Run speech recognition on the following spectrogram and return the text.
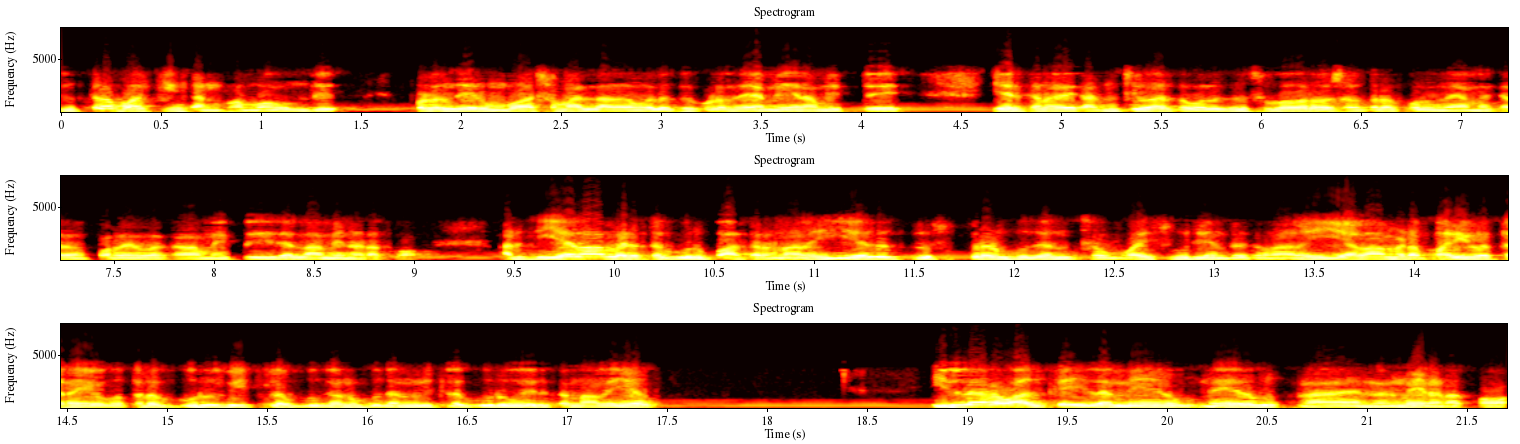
பித்திர பாக்கியம் கன்ஃபார்மா உண்டு. குழந்தை ரொம்ப வருஷமா இல்லாதவங்களுக்கு குழந்தை அமையிற அமைப்பு. ஏற்கனவே கன்சீவா இருக்கவங்களுக்கு சுப வருஷத்துல குழந்தை அமைக்கிற குழந்தை அமைப்பு இது எல்லாமே நடக்கும். அடுத்து ஏழாம் இடத்தை குரு பாக்குறதுனால ஏழுக்கு சுக்கரன் புதன் செவ்வாய் சூரியன் இருக்கிறனால ஏழாம் இட பரிவர்த்தனை யோகத்துல குரு வீட்டுல புதனும் புதன் வீட்டுல குருவும் இருக்கிறனாலையும் இல்லற வாழ்க்கையில மேலும் மேலும் ந- நன்மை நடக்கும்.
